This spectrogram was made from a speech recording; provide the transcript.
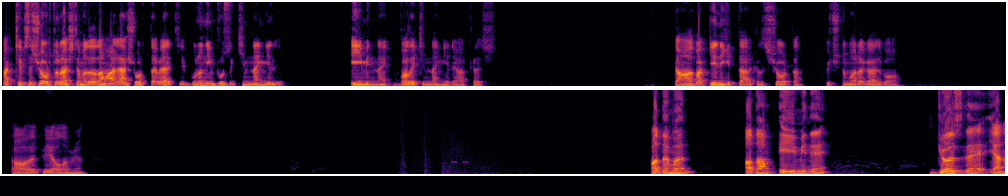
Bak kimse short'u rushlamadı. Adam hala short'ta belki. Bunun infosu kimden geliyor? Aim'inden, Valek'inden geliyor arkadaş. Ya bak yeni gitti arkadaş short'a. 3 numara galiba o. AWP'yi alamıyor. Adamın adam eğimini gözle yani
